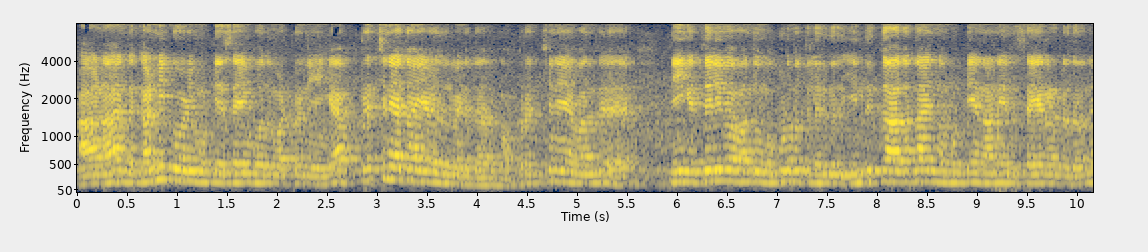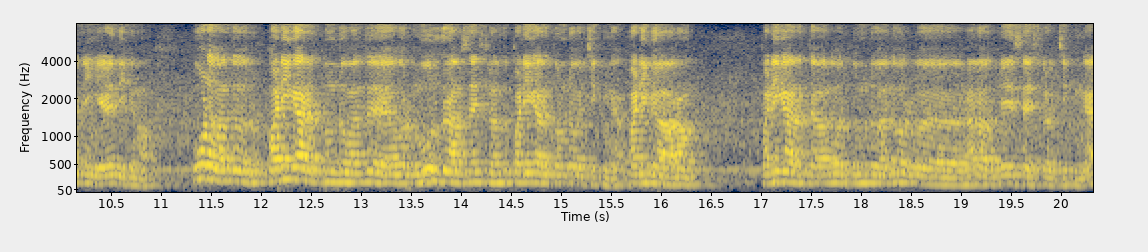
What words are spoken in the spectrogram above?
ஆனால் இந்த கன்னி கோழி முட்டையை செய்யும்போது மட்டும் நீங்கள் பிரச்சனையை தான் எழுத வேண்டியதாக இருக்கும். பிரச்சனையை வந்து நீங்கள் தெளிவாக வந்து உங்கள் குடும்பத்தில் இருக்குது இதுக்காக தான் இந்த முட்டையை நான் இது செய்கிறேன்றதை வந்து நீங்கள் எழுதிக்கணும். கூட வந்து ஒரு படிகார துண்டு வந்து ஒரு நூறு கிராம் சைஸில் வந்து படிகார துண்டு வச்சுக்கோங்க. படிகாரம். படிகாரத்தை வந்து ஒரு துண்டு வந்து ஒரு நல்ல ஒரு பெரிய சைஸில் வச்சுக்கோங்க.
